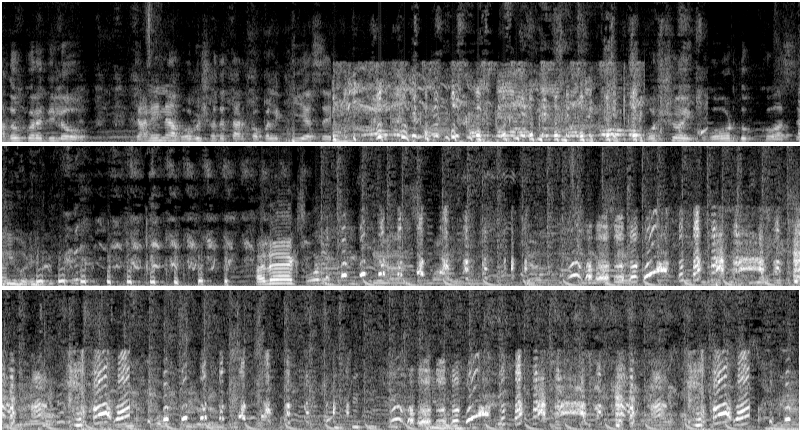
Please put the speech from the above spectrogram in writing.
আদর করে দিল। জানি না ভবিষ্যতে তার কপালে কি আছে। অবশ্যই ঘোর দুঃখ আছে ওরে কি dance, my dance দেখছি, দেখছেন? নতুন নতুন বিয়ে হচ্ছে, আহ, মুখ ফলক করে dance দিচ্ছে। হ্যাঁ।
